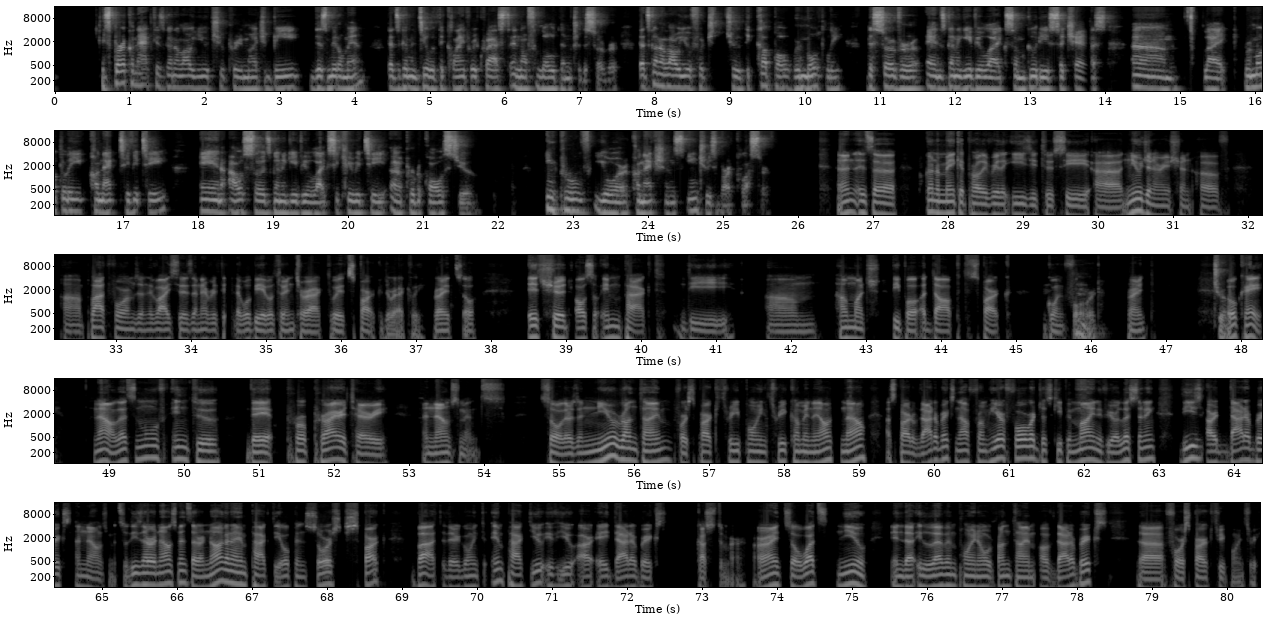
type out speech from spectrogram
Spark Connect is going to allow you to pretty much be this middleman that's going to deal with the client requests and offload them to the server. That's going to allow you for to decouple remotely the server and it's going to give you like some goodies such as um, like remotely connectivity and also it's going to give you like security uh, protocols to improve your connections into Spark cluster. And it's uh, going to make it probably really easy to see a new generation of uh, platforms and devices and everything that will be able to interact with Spark directly, right? So it should also impact the um, how much people adopt Spark going hmm. forward, right? True. Okay, now let's move into the proprietary announcements. So there's a new runtime for Spark 3.3 coming out now as part of Databricks. Now, from here forward, just keep in mind if you're listening, these are Databricks announcements. So these are announcements that are not going to impact the open source Spark, but they're going to impact you if you are a Databricks customer. All right. So what's new in the 11.0 runtime of Databricks uh, for Spark 3.3?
